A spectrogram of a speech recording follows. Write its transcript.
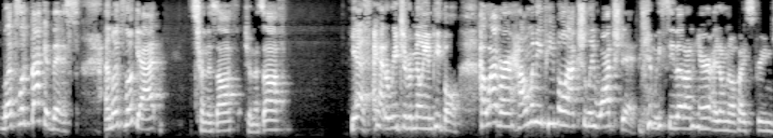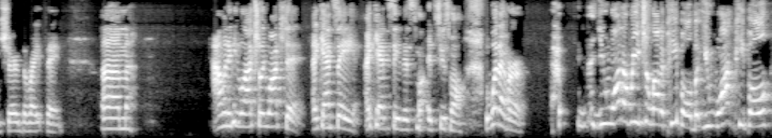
let's look back at this and let's look at let's turn this off turn this off. Yes I had a reach of a million people. However how many people actually watched it? Can we see that on here? I don't know if I screen shared the right thing. Um how many people actually watched it? I can't say. I can't say this it's too small. But whatever. You want to reach a lot of people but you want people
